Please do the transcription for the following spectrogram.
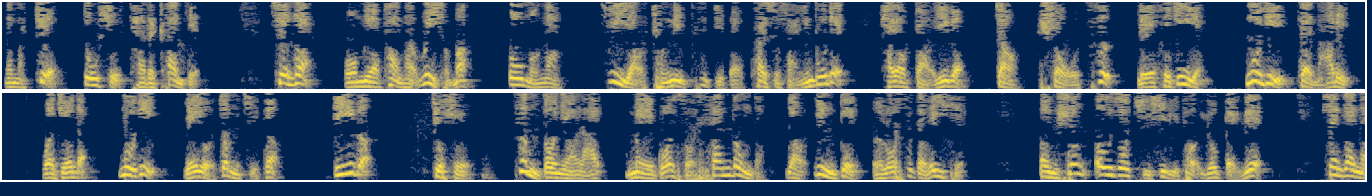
那么这都是它的看点。现在我们要看看为什么欧盟啊，既要成立自己的快速反应部队，还要搞一个叫首次联合军演，目的在哪里？我觉得目的也有这么几个。第一个就是这么多年来美国所煽动的要应对俄罗斯的威胁。本身欧洲体系里头有北约，现在呢，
